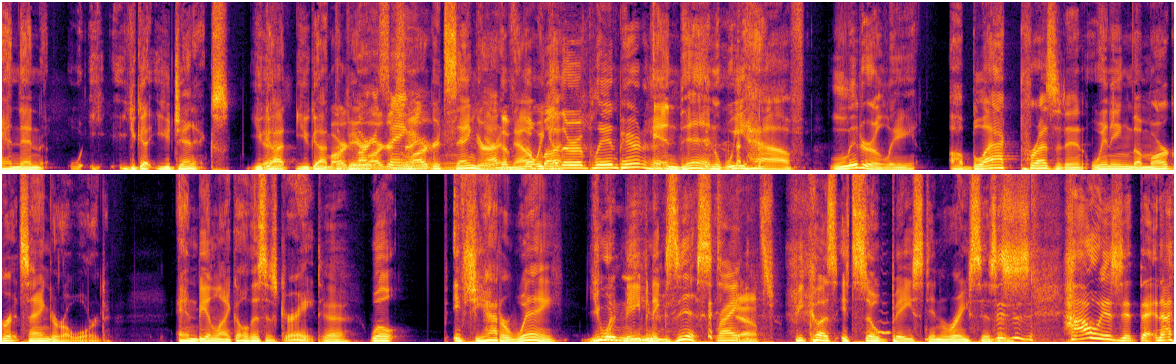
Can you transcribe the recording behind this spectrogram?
and then you got eugenics. You got you got Margaret- the very Margaret Sanger. Margaret Sanger, Yeah. and The, now the we mother got, of Planned Parenthood. and then we have literally a black president winning the Margaret Sanger Award, and being like, "Oh, this is great." Yeah. Well, if she had her way, you, wouldn't, wouldn't even exist. Right. Yeah. Because it's so based in racism. This is how is it that, and I,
